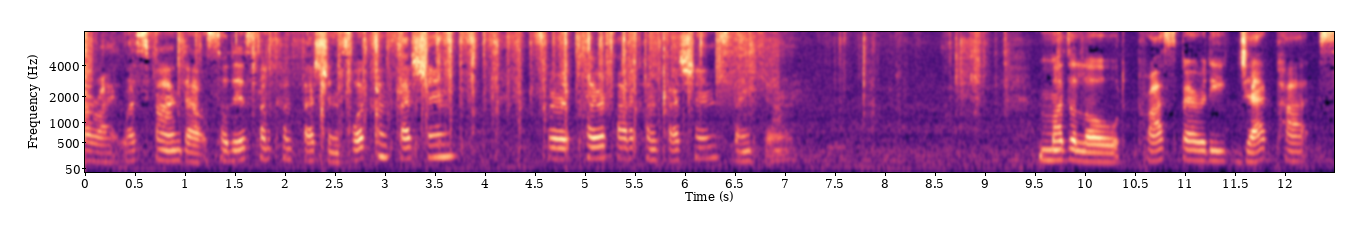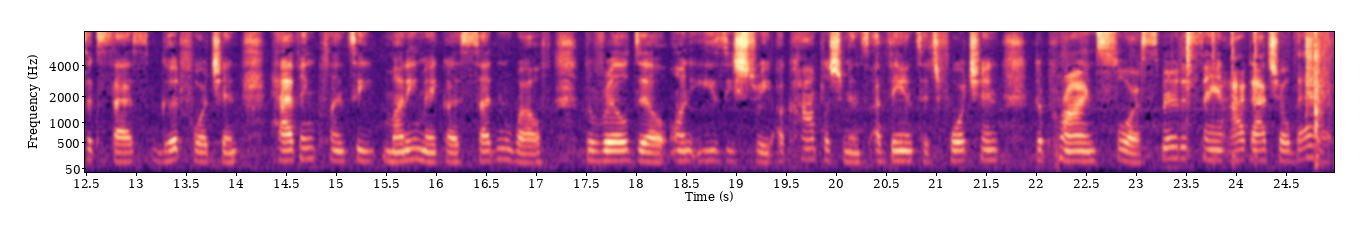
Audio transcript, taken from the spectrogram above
All right, let's find out. So there's some confessions. What confessions? Spirit, clarify the confessions. Thank you. Motherload, prosperity, jackpot, success, good fortune, having plenty, money maker, sudden wealth, the real deal on Easy Street, accomplishments, advantage, fortune, the prime source. Spirit is saying, I got your back.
